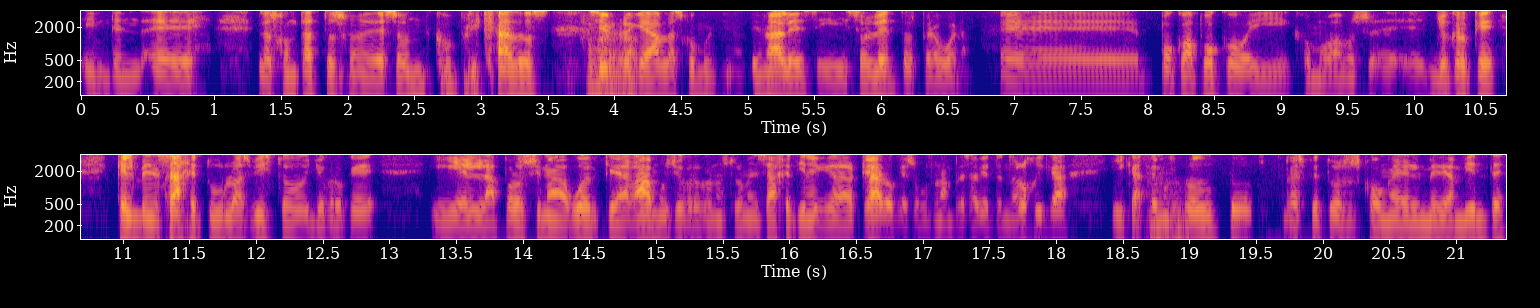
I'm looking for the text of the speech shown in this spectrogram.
eh, los contactos eh, son complicados siempre que hablas con multinacionales y son lentos, pero bueno, poco a poco y como vamos, yo creo que, que, el mensaje, tú lo has visto, yo creo que y en la próxima web que hagamos yo creo que nuestro mensaje tiene que quedar claro que somos una empresa biotecnológica y que hacemos productos respetuosos con el medio ambiente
